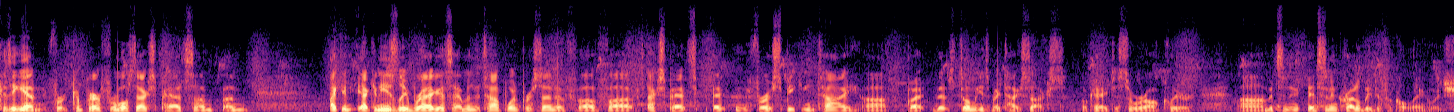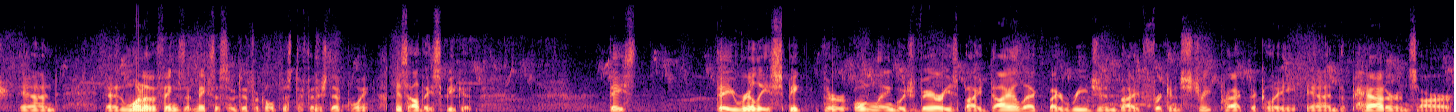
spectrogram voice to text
again, for compared for most expats, I'm, I'm I can I can easily brag and say I'm in the top one percent of, of uh, expats for speaking Thai, uh, but that still means my Thai sucks. Okay, just so we're all clear. Um, it's an it's an incredibly difficult language, and and one of the things that makes it so difficult, just to finish that point, is how they speak it. They they really speak their own language varies by dialect, by region, by frickin' street practically, and the patterns are,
